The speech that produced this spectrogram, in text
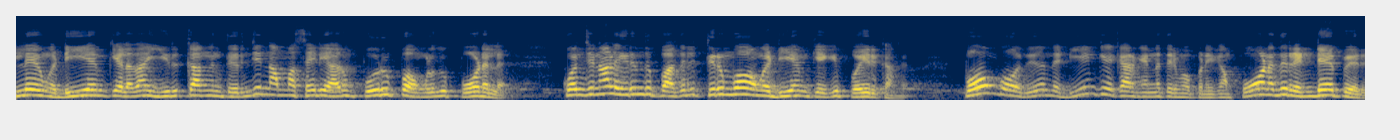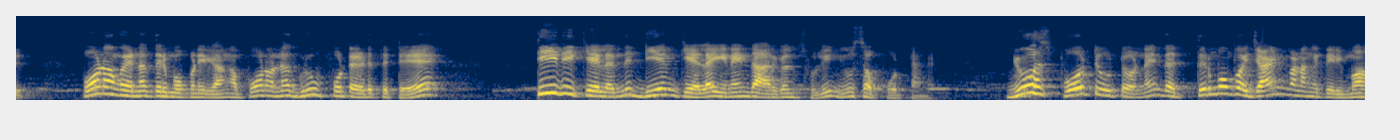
இல்லை இவங்க டிஎம்கேல தான் இருக்காங்கன்னு தெரிஞ்சு நம்ம சைடு யாரும் பொறுப்பு அவங்களுக்கு போடலை. கொஞ்ச நாள் இருந்து பார்த்துட்டு திரும்ப அவங்க டிஎம்கேக்கு போயிருக்காங்க. போகும்போது அந்த டிஎம்கேக்காரங்க என்ன தெரியுமா பண்ணியிருக்காங்க போனது ரெண்டே பேர். போனவங்க என்ன தெரியுமா பண்ணியிருக்காங்க போனோன்னே குரூப் ஃபோட்டோ எடுத்துகிட்டு டிவிகேலேருந்து டிஎம்கேல இணைந்தார்கள்னு சொல்லி நியூஸை போட்டாங்க. நியூஸ் போட்டு விட்டோன்னே இந்த திரும்ப போய் ஜாயின் பண்ணாங்க தெரியுமா?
